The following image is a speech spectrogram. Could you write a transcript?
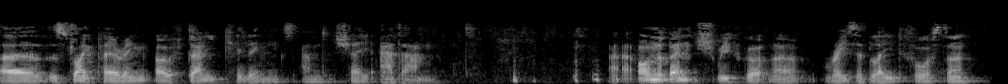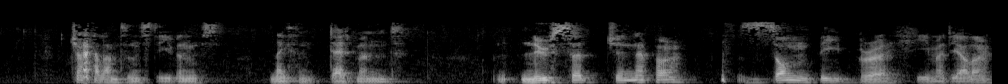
uh, the strike pairing of Danny Killings and Che Adam. uh, on the bench, we've got uh, Razorblade Forster, Jack Lantern Stevens, Nathan Dedmond, Nusa Djenepo, Zombie Brahima Diallo.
